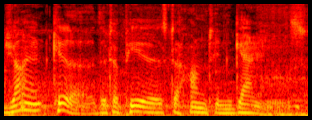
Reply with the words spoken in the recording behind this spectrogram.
Giant killer that appears to hunt in gangs.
